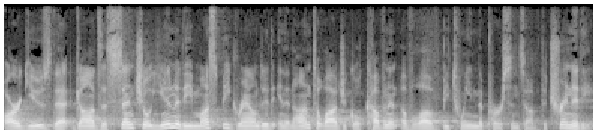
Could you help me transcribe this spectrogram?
argues that God's essential unity must be grounded in an ontological covenant of love between the persons of the Trinity.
